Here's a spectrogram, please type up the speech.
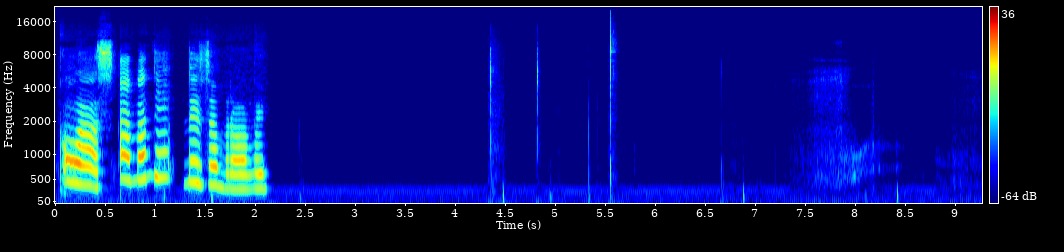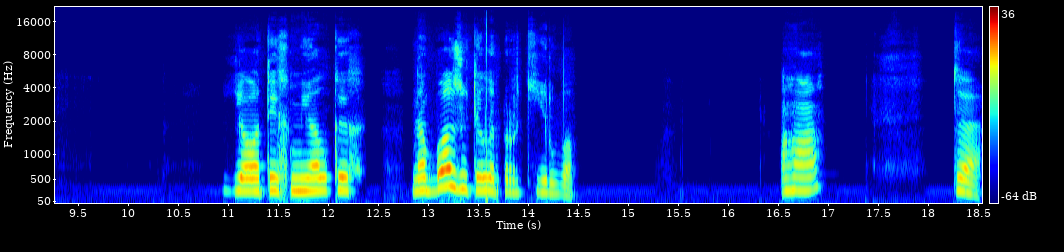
Клас, а мене не забрали. Я тих мелких на базу телепортував. Ага. Так.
